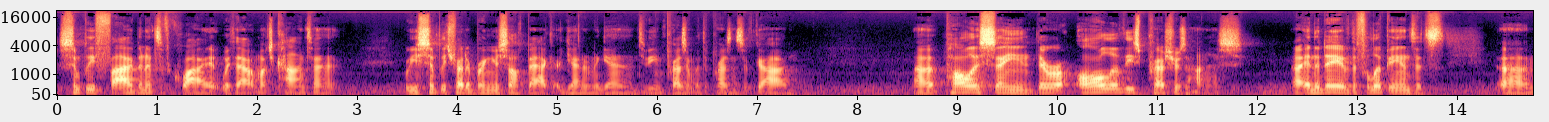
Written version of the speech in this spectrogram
simply five minutes of quiet without much content, where you simply try to bring yourself back again and again to being present with the presence of God. Uh, Paul is saying there are all of these pressures on us. Uh, in the day of the Philippians, it's uh,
